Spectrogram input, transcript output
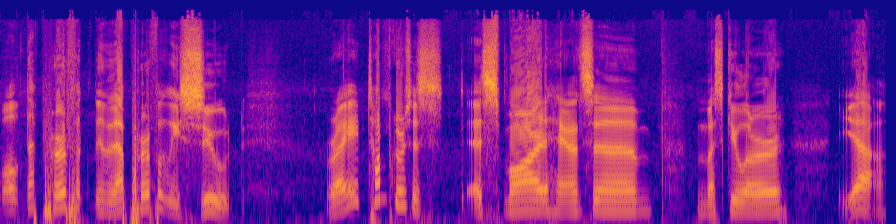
Well, that perfect that perfectly suit, right? Tom Cruise is, is smart, handsome, muscular. Yeah,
